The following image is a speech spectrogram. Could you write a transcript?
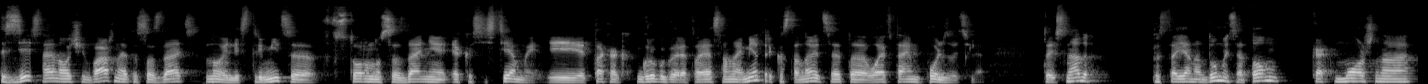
здесь, наверное, очень важно это создать, ну, или стремиться в сторону создания экосистемы. И так как, грубо говоря, твоя основная метрика становится это lifetime пользователя. То есть надо постоянно думать о том, как можно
